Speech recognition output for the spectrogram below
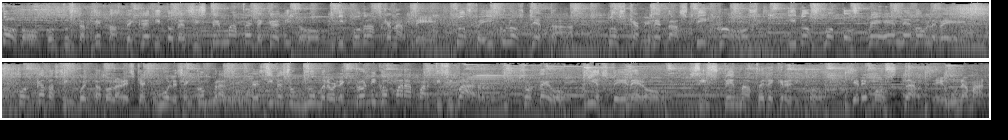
todo con tus tarjetas de crédito del sistema Fede Crédito y podrás ganarte dos vehículos Jetta, dos camionetas T-Cross y dos motos BMW. Por cada 50 dólares que acumules en compras, recibes un número electrónico para participar. Sorteo 10 de enero. Sistema Fede Crédito. Queremos darte una mano.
